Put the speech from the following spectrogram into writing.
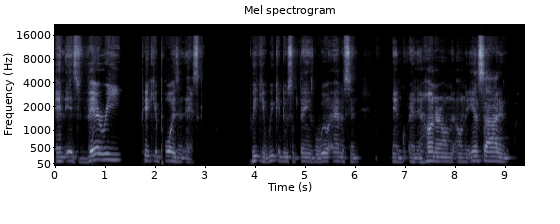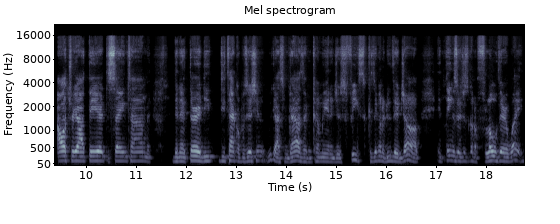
and it's very pick your poison esque. We can we can do some things with Will Anderson and and Hunter on the on the inside and Autry out there at the same time. And then at third D, D tackle position, we got some guys that can come in and just feast because they're going to do their job and things are just going to flow their way.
